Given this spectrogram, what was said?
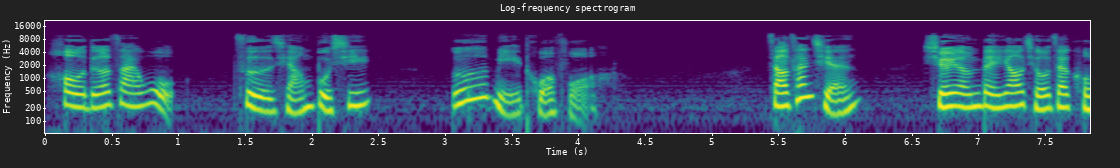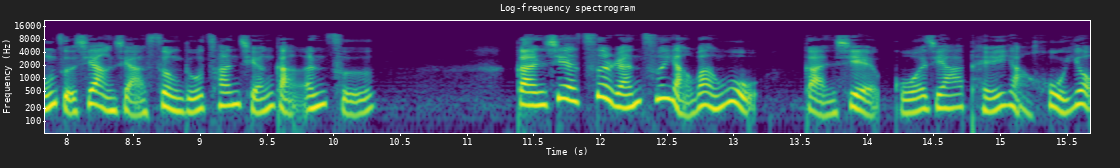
厚德载物，自强不息，阿弥陀佛。”早餐前，学员们被要求在孔子像下诵读餐前感恩词，感谢自然滋养万物，感谢国家培养护佑。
